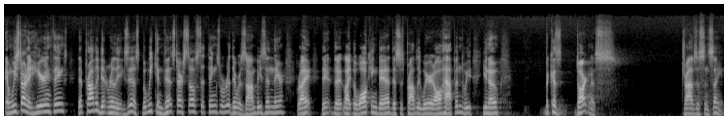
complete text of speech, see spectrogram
and we started hearing things that probably didn't really exist, but we convinced ourselves that things were real. There were zombies in there, right? The, like The Walking Dead. This is probably where it all happened. We, you know, because darkness drives us insane.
